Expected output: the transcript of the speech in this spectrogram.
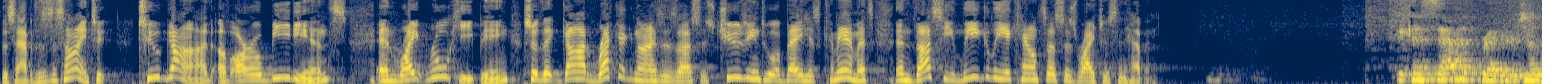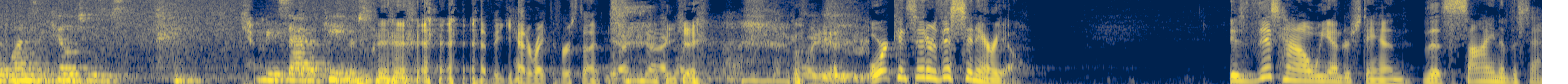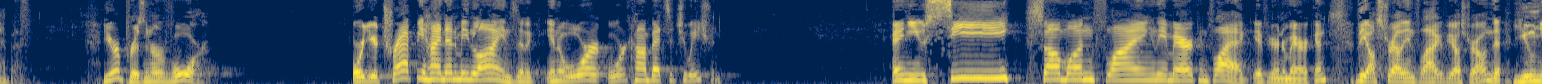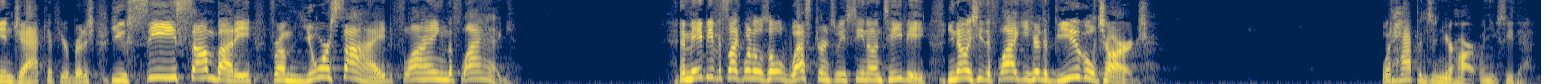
The Sabbath is a sign to, to God of our obedience and right rule keeping so that God recognizes us as choosing to obey His commandments and thus He legally accounts us as righteous in heaven. Because Sabbath breakers are the ones that killed Jesus. I mean, Sabbath keepers. I think you had it right the first time. Yeah, exactly. Okay. Oh, or consider this scenario. Is this how we understand the sign of the Sabbath? You're a prisoner of war. Or you're trapped behind enemy lines in a, in a war, war combat situation. And you see someone flying the American flag, if you're an American, the Australian flag if you're Australian, the Union Jack if you're British, you see somebody from your side flying the flag. And maybe if it's like one of those old westerns we've seen on TV, you know, you see the flag, you hear the bugle charge. What happens in your heart when you see that?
